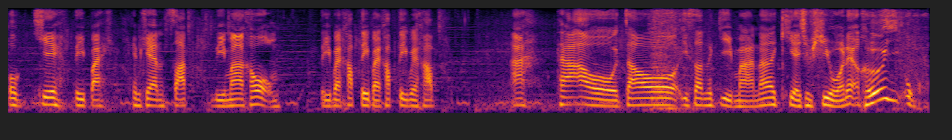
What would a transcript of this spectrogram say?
โอเคตีไปแคนแคนซัดดีมากครับผมตีไปครับตีไปครับตีไปครับอะ ถ้าเอาเจ้าอิซานากิมาน่าจะเคลียร์ชิวๆอะเนี่ยเฮ้ยโอ้โห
